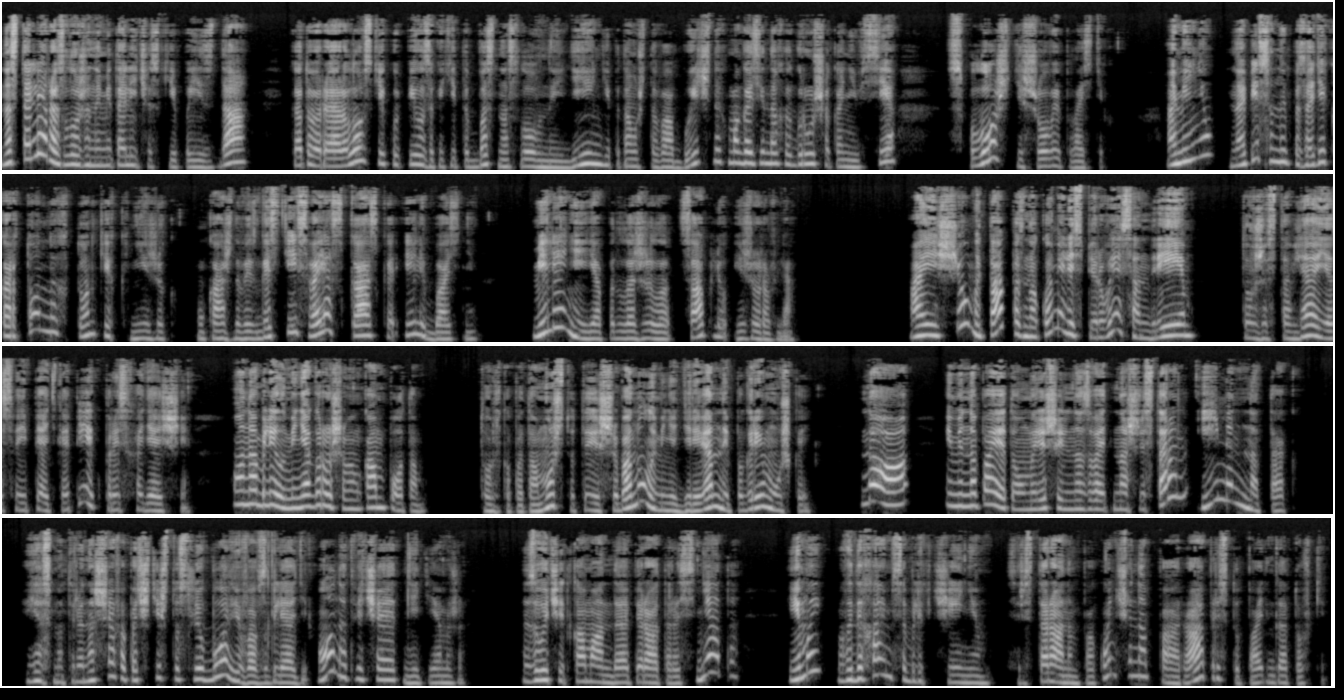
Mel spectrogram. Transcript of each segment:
На столе разложены металлические поезда, которые Орловский купил за какие-то баснословные деньги, потому что в обычных магазинах игрушек они все сплошь дешевый пластик. А меню написаны позади картонных тонких книжек. У каждого из гостей своя сказка или басня. Милене я подложила цаплю и журавля. А еще мы так познакомились впервые с Андреем. Тоже вставляю я свои пять копеек происходящее. Он облил меня грушевым компотом. Только потому, что ты шибанула меня деревянной погремушкой. Да, именно поэтому мы решили назвать наш ресторан именно так. Я смотрю на шефа почти что с любовью во взгляде. Он отвечает мне тем же. Звучит команда оператора «Снято», и мы выдыхаем с облегчением. С рестораном покончено, пора приступать к готовке.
